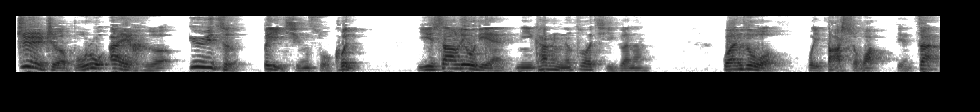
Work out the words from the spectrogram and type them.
智者不入爱河，愚者被情所困。以上六点，你看看你能做到几个呢？关注我，为大实话点赞。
